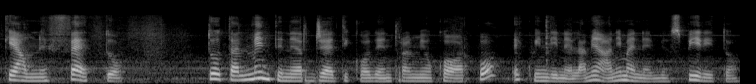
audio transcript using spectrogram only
che ha un effetto totalmente energetico dentro al mio corpo e quindi nella mia anima e nel mio spirito.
